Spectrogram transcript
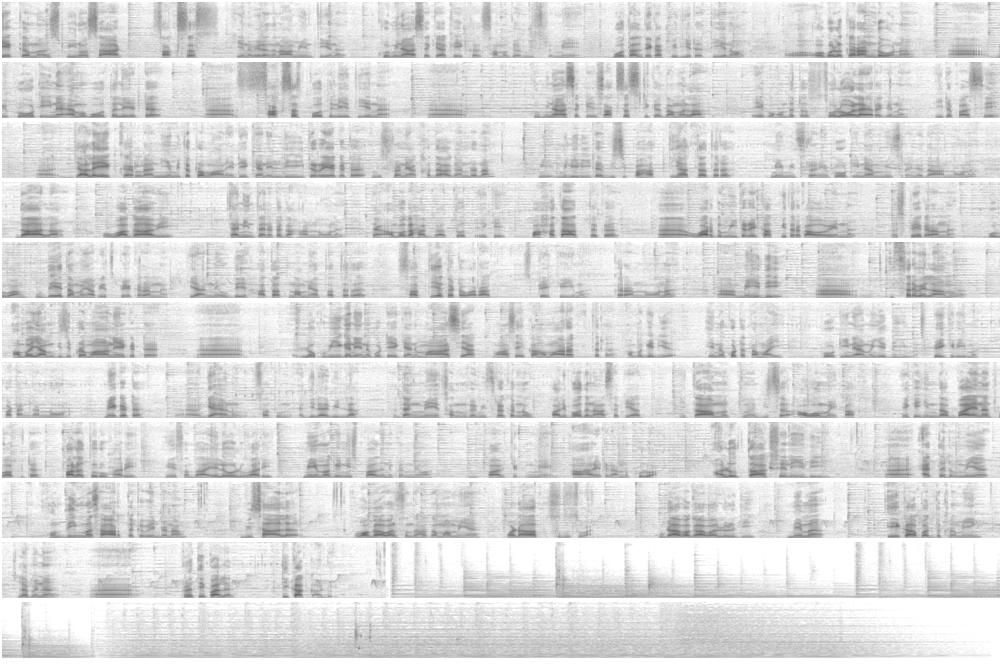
ඒකම ස්පිනෝසාට් සක්සස් කියන වෙළඳ නාමයෙන් තියෙන කෘමිනාසකයක් එක සමඟ මිශ්‍ර මේ බෝතල් දෙකක් විදිහට තියෙනවා. ඔගොල කරන්න ඕන මේ ප්‍රෝටීන ඇම බෝතලයට සක්සස් පෝතලයේ තියෙන කෘමිනාසකේ සක්සස් ටික දමලා ඒක හොඳට සොලෝල ඇරගෙන ඊට පස්සේ ජලය එක් කරලා නියමිත ප්‍රමාණයට ගැන ලීටරයකට මිශ්‍රණයක් හදාගන්න නම් මිලිලීට විසි පහත් තිහත් අතර මේ මිශ්‍රණය ප්‍රෝටී නැම් මිශ්‍රණය දාන්න ඕන දාලා වගාවේ තැනින් තැනට ගහන්න ඕන. තැන් අඹ ගහක් ගත්තොත් ඒක පහත අත්තක වර්ගමීටර එකක් විතර කවවෙන්න ස්ප්‍රේ කරන්න පුළුවන්. උදේ තමයි අපි ස්ප්‍රේ කරන්න කියන්නේ. උදේ හතත් නමයත් අතර සතියකට වරක් ස්ප්‍රේකිරීම කරන්න ඕන. මෙහිදී ඉස්සර වෙලාම අඹ යම්කිසි ප්‍රමාණයකට ලොකුවීගෙන එනකොට කියන මාසයක් මාස එක හමාරක් විතර අඹ ගෙඩිය එනකොට තමයි ප්‍රෝටීන් ඇම යෙදීම ස්පේකිරීම පටන් ගන්න ඕන. මේකට ගැහැනු සතුන් ඇදිලැවිල්ලා දැන් මේ සමුග මිශ්‍ර කරන පලිබෝධනාසකයත් ඉතාමත්ම විස අවම එකක් එක හින්දා බය නැතුව අපිට පළතුරු හරි මේ සඳහා එලවලු හරි මේ මගේ නිස්පාදන කරනවා පාවිච්ච මේ ආහාරයට ගන්න පුළුවන්. අලුත් තාක්ෂණයේදී ඇත්තට මෙය හොඳින්ම සාර්ථක වෙන්න නම් විශාල වගාවල් සඳහා තමා මෙය වඩාත් සුදුසුවන්. කුඩා වගාවල් වලදී මෙම ඒකාපද්ධ ක්‍රමයෙන් ලැබෙන ප්‍රතිඵල ටිකක් අඩුයි.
